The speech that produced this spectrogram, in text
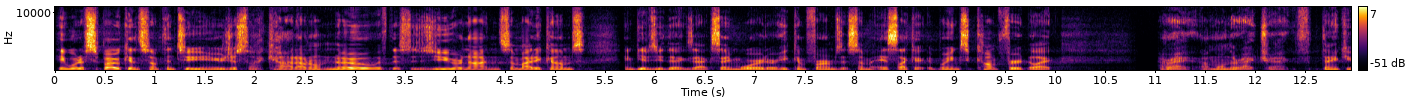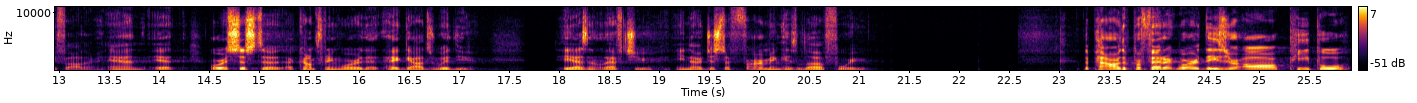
He would have spoken something to you, and you're just like, God, I don't know if this is you or not. And somebody comes and gives you the exact same word, or He confirms it. Some, it's like it brings comfort, like, all right, I'm on the right track. Thank you, Father. And it, or it's just a, a comforting word that, hey, God's with you. He hasn't left you, you know, just affirming his love for you. The power of the prophetic word. These are all people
